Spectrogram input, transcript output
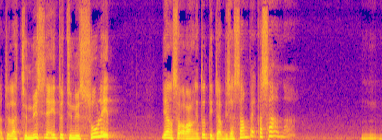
adalah jenisnya itu jenis sulit yang seorang itu tidak bisa sampai ke sana. Hmm.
